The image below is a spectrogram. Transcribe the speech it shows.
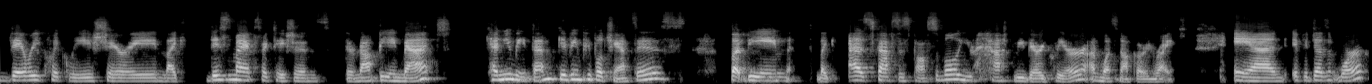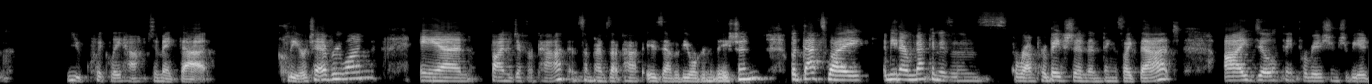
very quickly sharing, like, this is my expectations. They're not being met. Can you meet them? Giving people chances, but being like as fast as possible, you have to be very clear on what's not going right. And if it doesn't work, you quickly have to make that clear to everyone and find a different path. And sometimes that path is out of the organization. But that's why, I mean, our mechanisms around probation and things like that, I don't think probation should be a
